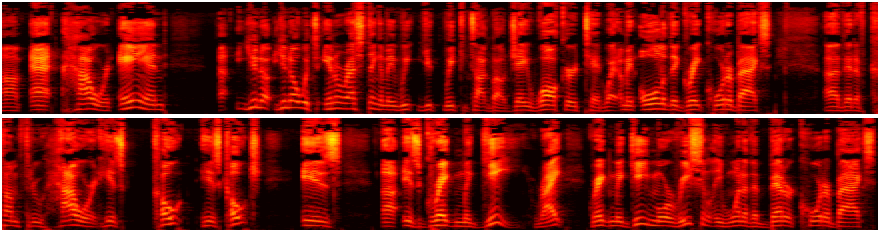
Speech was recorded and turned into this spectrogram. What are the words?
um, at Howard. And uh, you know, you know what's interesting? I mean, we you, we can talk about Jay Walker, Ted White. I mean, all of the great quarterbacks uh, that have come through Howard. His coach, his coach is uh, is Greg McGee, right? Greg McGee, more recently, one of the better quarterbacks.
